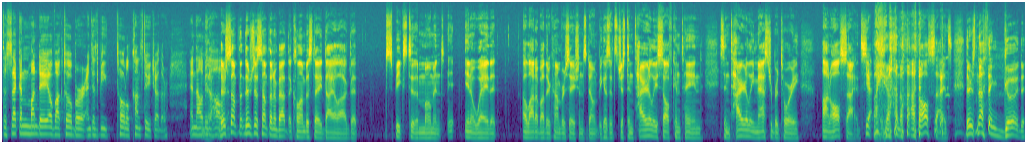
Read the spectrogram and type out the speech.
the second Monday of October and just be total cunts to each other, and that'll be the Yeah. holiday. There's something. There's just something about the Columbus Day dialogue that speaks to the moment in a way that a lot of other conversations don't, because it's just entirely self-contained. It's entirely masturbatory on all sides. Yeah. like on, on all sides. There's nothing good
